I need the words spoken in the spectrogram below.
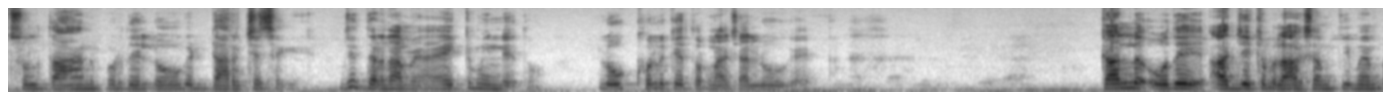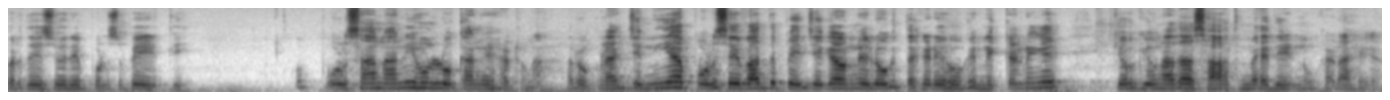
ਸੁਲਤਾਨਪੁਰ ਦੇ ਲੋਕ ਡਰ 'ਚ ਸੀਗੇ ਜਿੱਧਰ ਦਾ ਮੈਂ ਆਇਆ ਇੱਕ ਮਹੀਨੇ ਤੋਂ। ਲੋਕ ਖੁੱਲ ਕੇ ਤੁਰਨਾ ਚਾਲੂ ਹੋ ਗਏ। ਕੱਲ ਉਹਦੇ ਅੱਜ ਇੱਕ ਬਲਾਕ ਸੰਮਤੀ ਮੈਂਬਰ ਦੇ ਸਵੇਰੇ ਪੁਲਿਸ ਭੇਜਤੀ। ਉਹ ਪੁਲਿਸਾਂ ਨਾਲ ਨਹੀਂ ਹੁਣ ਲੋਕਾਂ ਨੇ ਹਟਣਾ। ਰੁਕਣਾ। ਜਿੰਨੀਆਂ ਪੁਲਿਸੇ ਵੱਧ ਭੇਜੇਗਾ ਉਹਨੇ ਲੋਕ ਤਕੜੇ ਹੋ ਕੇ ਨਿਕਲਣਗੇ, ਕਿਉਂਕਿ ਉਹਨਾਂ ਦਾ ਸਾਥ ਮੈਂ ਦੇਣ ਨੂੰ ਖੜਾ ਹੈਗਾ।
